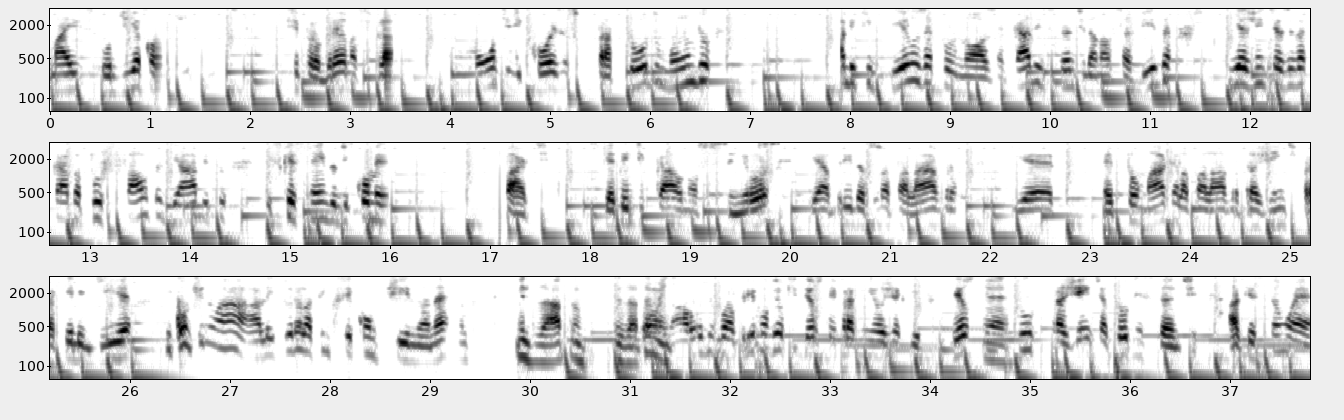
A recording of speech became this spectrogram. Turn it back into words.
mas o dia se programa, se um monte de coisas para todo mundo sabe que Deus é por nós a cada instante da nossa vida e a gente às vezes acaba por falta de hábito esquecendo de comer parte, que é dedicar ao nosso Senhor, que é abrir a sua palavra, que é, é tomar aquela palavra para a gente, para aquele dia, e continuar. A leitura ela tem que ser contínua, né? Exato, exatamente. Bom, hoje eu vou abrir, vamos ver o que Deus tem para mim hoje aqui. Deus tem é. tudo para gente a todo instante. A questão é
